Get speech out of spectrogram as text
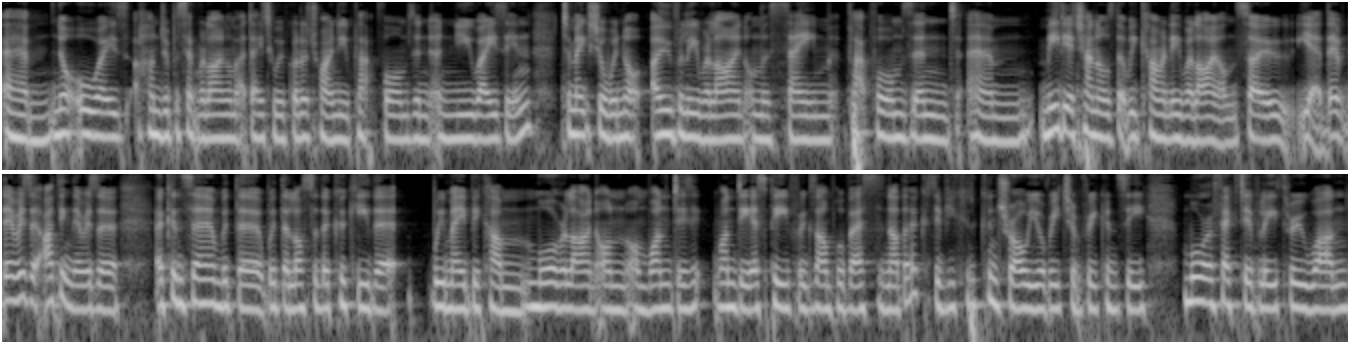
um, not always 100% relying on that data. We've got to try new platforms and, and, new ways in to make sure we're not overly reliant on the same platforms and um, media channels that we currently rely on. So yeah, there, there is a, I think there is a, a concern with the with the loss of the cookie that we may become more reliant on on one D, one DSP, for example, versus another. Because if you can control your reach and frequency more effectively through one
